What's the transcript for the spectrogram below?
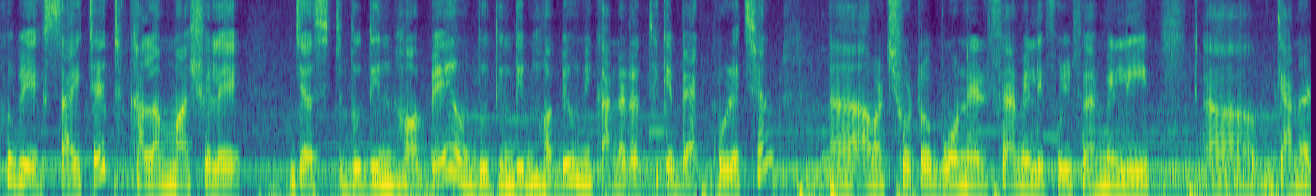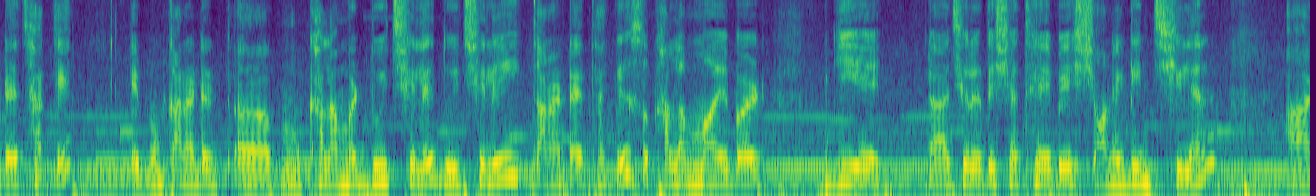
খুবই এক্সাইটেড খালাম্মা আসলে জাস্ট দুদিন হবে দু তিন দিন হবে উনি কানাডা থেকে ব্যাক করেছেন। আমার ছোট বোনের ফ্যামিলি ফুল ফ্যামিলি কানাডায় থাকে এবং কানাডার খালাম্মার দুই ছেলে, দুই ছেলেই কানাডায় থাকে। সো খালাম্মা এবার গিয়ে ছেলেদের সাথে বেশ অনেকদিন ছিলেন। আর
